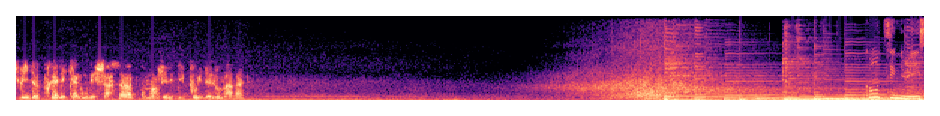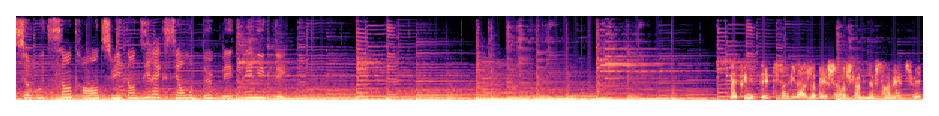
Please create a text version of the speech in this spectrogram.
suit de près les canons des chasseurs pour manger les dépouilles des loups marins. Sur route 138 en direction de B Trinité. La Trinité est un village de pêcheurs jusqu'en 1928, puis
